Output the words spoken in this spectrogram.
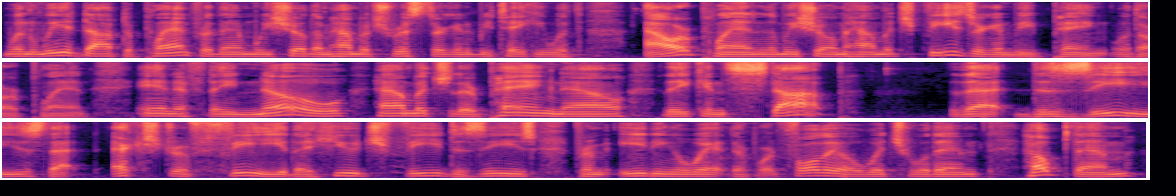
When we adopt a plan for them we show them how much risk they're going to be taking with our plan and then we show them how much fees they're going to be paying with our plan. And if they know how much they're paying now they can stop that disease, that extra fee, the huge fee disease from eating away at their portfolio, which will then help them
